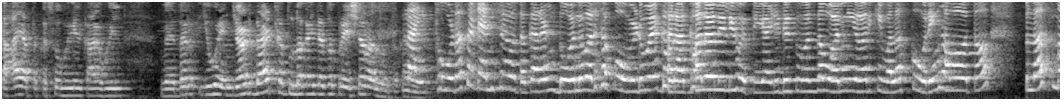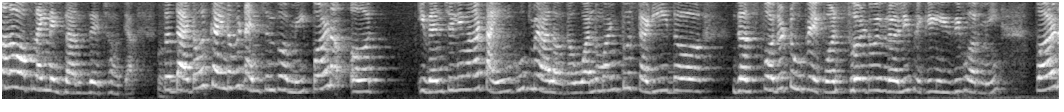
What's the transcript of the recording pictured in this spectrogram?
काय आता कसं होईल काय होईल वेदर यू एन्जॉयड दॅट का तुला काही त्याचं प्रेशर आलं होतं? नाही थोडस टेन्शन होतं कारण दोन वर्ष कोविडमुळे घरात घालवलेली होती आणि this was the one year की मला स्कोरिंग हवं होतं प्लस मला ऑफलाईन एक्झाम्स द्यायच्या होत्या. So that was kind of a tension for me पण इव्हेंच्युअली मला टाइम खूप मिळाला होता. One month to study the just for the two papers so it was really freaking easy for me पण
